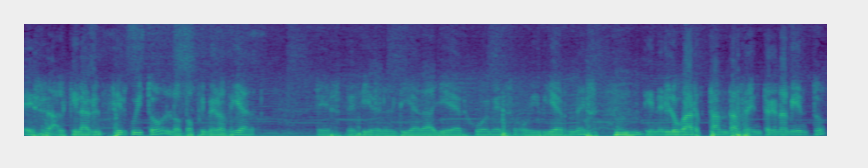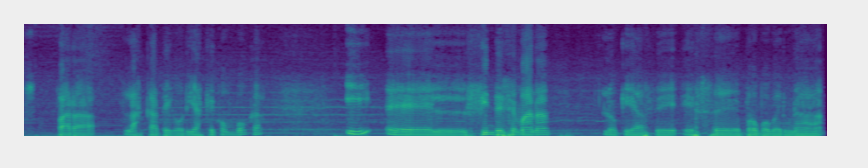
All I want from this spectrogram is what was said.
es alquilar el circuito los dos primeros días es decir, el día de ayer, jueves, hoy viernes, tienen lugar tandas de entrenamientos para las categorías que convoca y el fin de semana lo que hace es eh, promover unas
